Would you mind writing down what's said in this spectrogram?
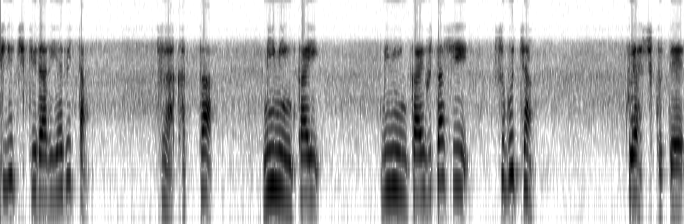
きりちきらりやびた。つらかった。みみんかい、みみんかいふたし、すぐちゃん。悔しくて、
